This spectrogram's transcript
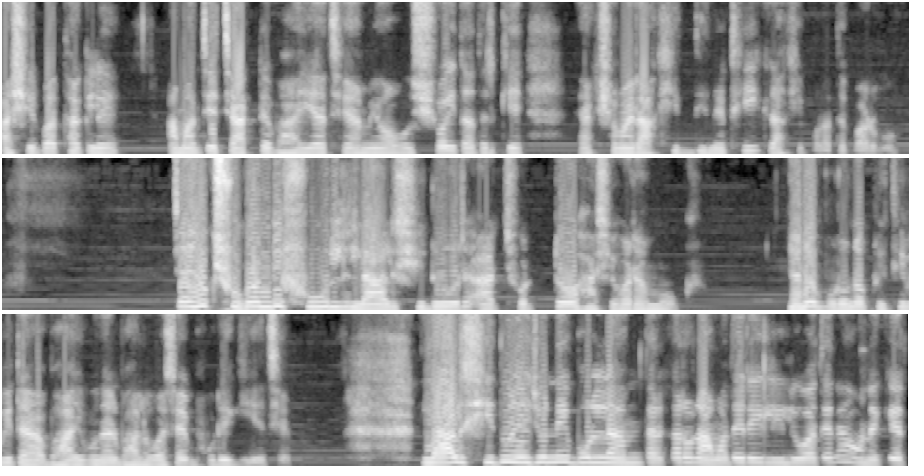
আশীর্বাদ থাকলে আমার যে চারটে ভাই আছে, আমি অবশ্যই তাদেরকে একসময় রাখির দিনে ঠিক রাখি পরাতে পারব। যাই হোক, সুগন্ধি, ফুল, লাল সিঁদুর আর ছোট্ট হাসি ভরা মুখ। যেন পুরনো পৃথিবীটা ভাই বোনের ভালোবাসায় ভরে গিয়েছে। লাল সিঁদুর, এই জন্যই বললাম, তার কারণ আমাদের এই লিলুয়াতে না অনেকের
